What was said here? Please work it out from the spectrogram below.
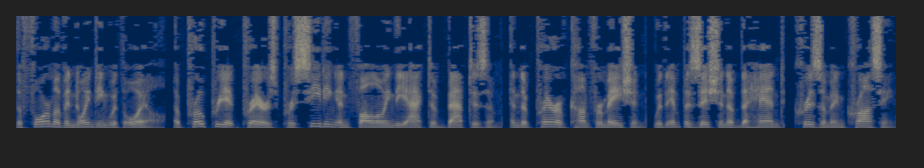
the form of anointing with oil, appropriate prayers preceding and following the act of baptism, and the prayer of confirmation, with imposition of the hand, chrism and crossing.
